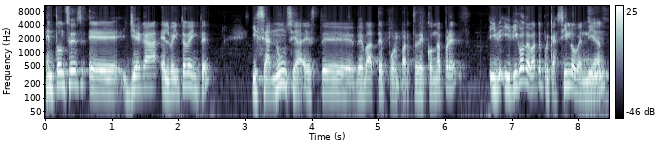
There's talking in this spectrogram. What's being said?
Entonces eh, llega el 2020 y se anuncia este debate por parte de CONAPRED. Y, y digo debate porque así lo vendían.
